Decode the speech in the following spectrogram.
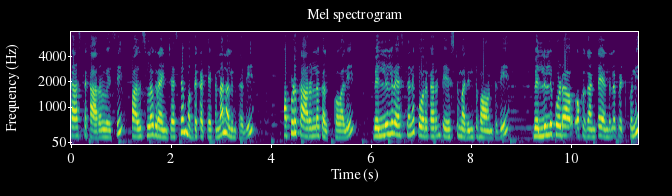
కాస్త కారం వేసి పల్స్లో గ్రైండ్ చేస్తే ముద్ద కట్టేయకుండా నలుగుతుంది. అప్పుడు కారంలో కలుపుకోవాలి. వెల్లుల్లి వేస్తేనే కూరకారం టేస్ట్ మరింత బాగుంటుంది. వెల్లుల్లి కూడా ఒక గంట ఎండలో పెట్టుకుని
